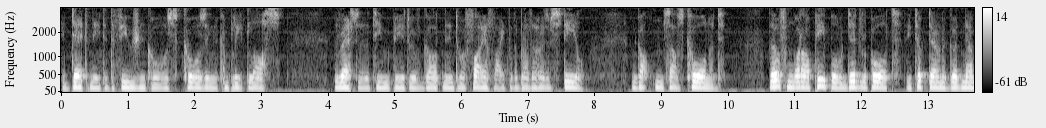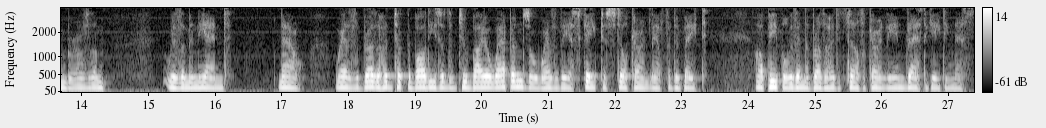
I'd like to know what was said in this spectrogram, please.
It detonated the fusion cores, causing a complete loss. The rest of the team appear to have gotten into a firefight with the Brotherhood of Steel and got themselves cornered. Though, from what our people did report, they took down a good number of them with them in the end. Now, whether the Brotherhood took the bodies of the two bioweapons or whether they escaped is still currently up for debate. Our people within the Brotherhood itself are currently investigating this.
